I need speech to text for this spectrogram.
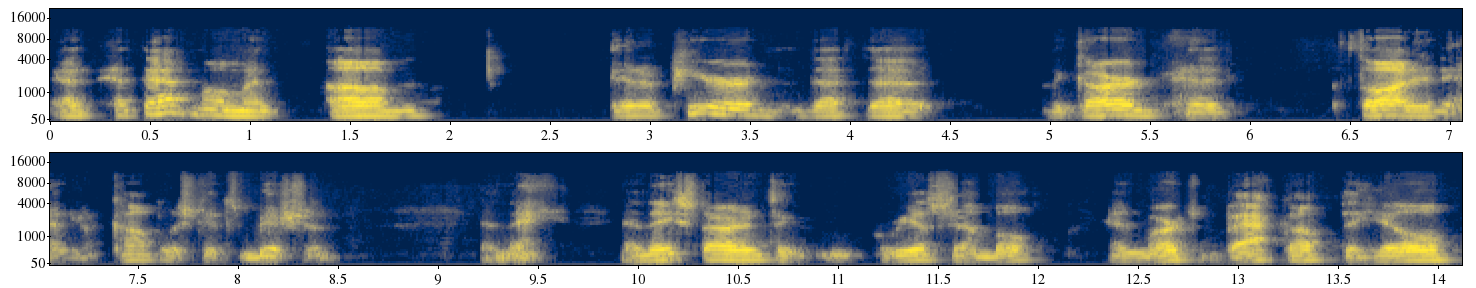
And at that moment, um, it appeared that the, the guard had thought it had accomplished its mission, and they and they started to reassemble and march back up the hill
